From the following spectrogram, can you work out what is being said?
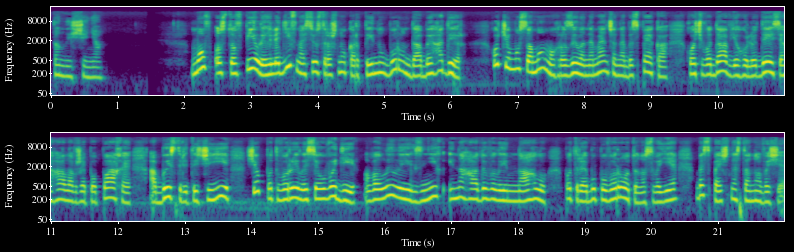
та нищення. Мов остовпілий, глядів на цю страшну картину бурунда Бегадир. Хоч йому самому грозила не менша небезпека, хоч вода в його людей сягала вже по пахи, а бистрі течії, щоб потворилися у воді, валили їх з ніг і нагадували їм наглу потребу повороту на своє безпечне становище.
